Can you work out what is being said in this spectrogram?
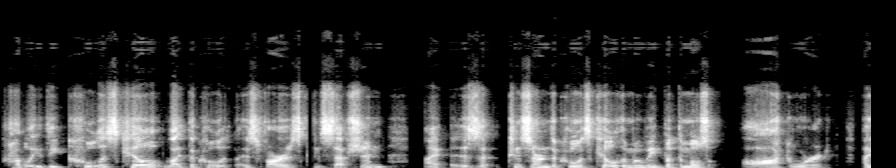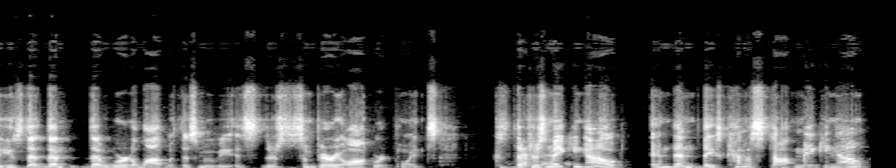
probably the coolest kill, like the coolest as far as conception I, is concerned, the coolest kill of the movie, but the most awkward. I use that that that word a lot with this movie. It's there's some very awkward points because they're just making out, and then they kind of stop making out,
